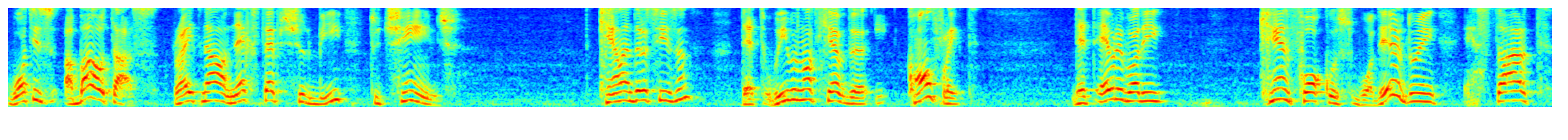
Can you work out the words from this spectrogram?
what is about us right now? Next step should be to change calendar season that we will not have the conflict that everybody can focus what they're doing and start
